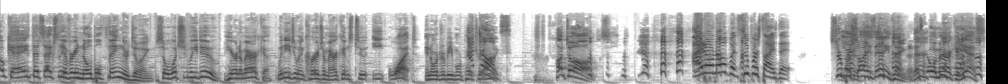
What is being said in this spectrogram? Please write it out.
Okay, that's actually a very noble thing they're doing. So what should we do here in America? We need to encourage Americans to eat what in order to be more patriotic? dogs. Hot dogs. I don't know, but supersize it. Supersize anything. Let's go America. Yes.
